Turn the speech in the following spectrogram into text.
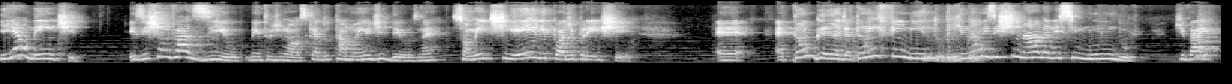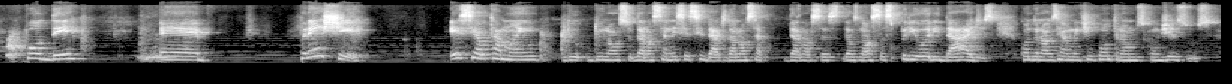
E realmente, existe um vazio dentro de nós que é do tamanho de Deus, né? Somente Ele pode preencher. É, é tão grande, é tão infinito, que não existe nada nesse mundo que vai poder é, preencher. Esse é o tamanho do, do, nosso, da nossa necessidade, da nossa, da nossas, das nossas prioridades, quando nós realmente encontramos com Jesus.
